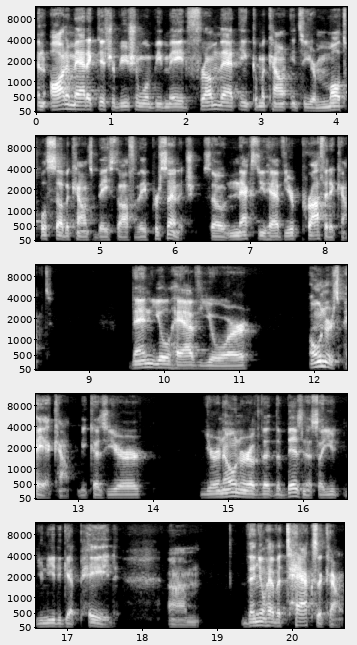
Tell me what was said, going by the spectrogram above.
an automatic distribution will be made from that income account into your multiple sub accounts based off of a percentage. So next you have your profit account. Then you'll have your owner's pay account because you're you're an owner of the, the business, so you, you need to get paid. Um, then you'll have a tax account.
